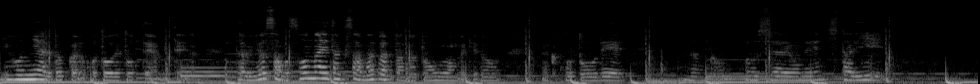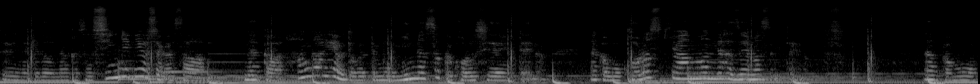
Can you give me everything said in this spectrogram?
日本にあるどっかの孤島で撮ったよみたいな。多分予算もそんなにたくさんなかったんだと思うんだけどなんか孤島でなんか殺し合いをねしたりするんだけどなんかその心理描写がさなんかハンガーゲームとかってもうみんな即殺し合いみたいな。なんかもう殺す気満々で始めますみたいな。なんかも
